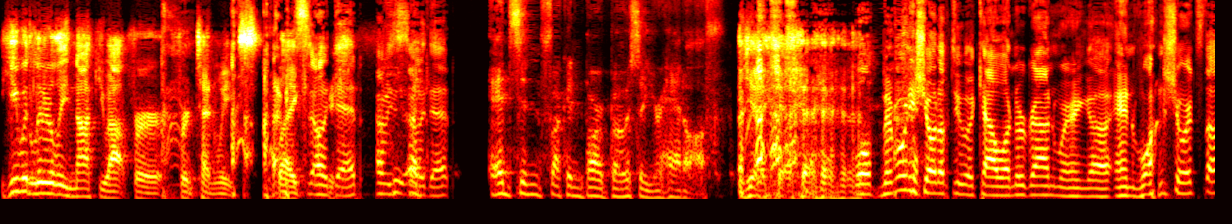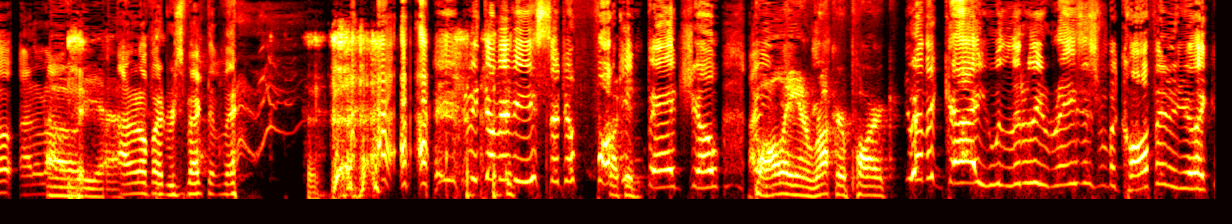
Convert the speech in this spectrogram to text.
He would literally knock you out for for 10 weeks. I'd like so dead. I'd so dead. Edson fucking Barbosa, your head off. Yeah. yeah. Well, remember when he showed up to a cow underground wearing uh, and one shorts though? I don't know. Oh yeah. I don't know if I'd respect him there. I mean, WWE is such a fucking, Fucking bad show. I mean, Balling in Rucker Park. you have a guy who literally raises from a coffin, and you're like,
